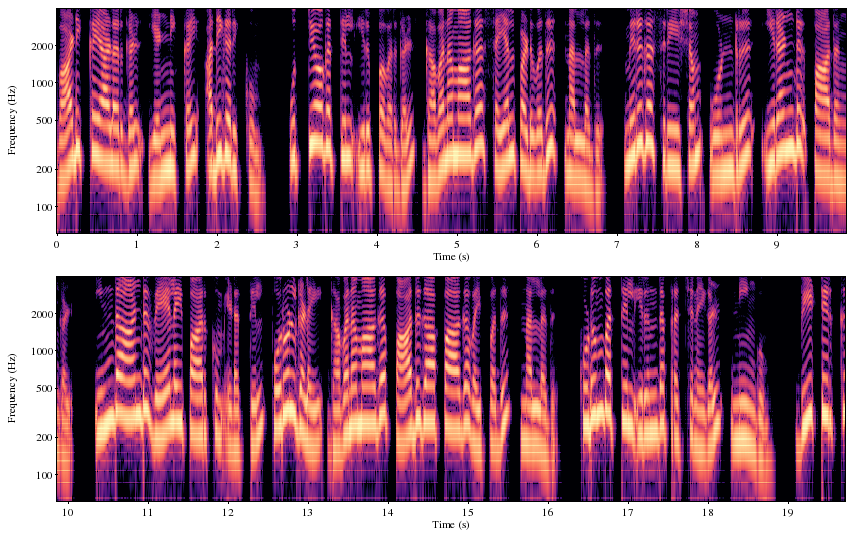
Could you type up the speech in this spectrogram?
வாடிக்கையாளர்கள் எண்ணிக்கை அதிகரிக்கும். உத்தியோகத்தில் இருப்பவர்கள் கவனமாக செயல்படுவது நல்லது. மிருகசிரீஷம் ஒன்று இரண்டு பாதங்கள். இந்த ஆண்டு வேலை பார்க்கும் இடத்தில் பொருள்களை கவனமாக பாதுகாப்பாக வைப்பது நல்லது. குடும்பத்தில் இருந்த பிரச்சனைகள் நீங்கும். வீட்டிற்கு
